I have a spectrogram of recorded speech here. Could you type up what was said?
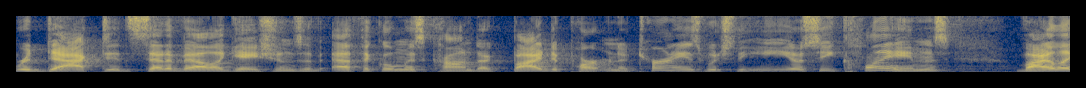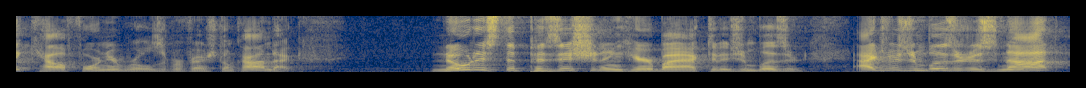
redacted set of allegations of ethical misconduct by department attorneys, which the EEOC claims violate California rules of professional conduct. Notice the positioning here by Activision Blizzard. Activision Blizzard is not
